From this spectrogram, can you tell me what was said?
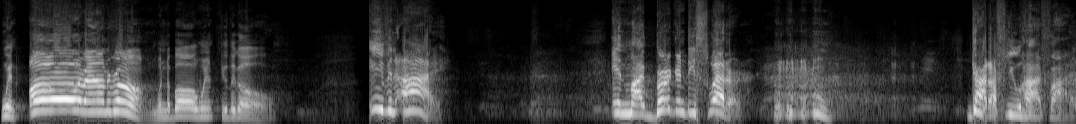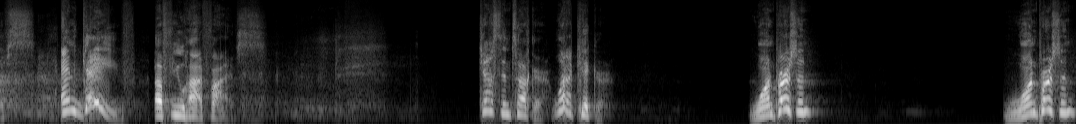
went all around the room when the ball went through the goal. Even I, in my burgundy sweater, got a few high fives and gave a few high fives. Justin Tucker, what a kicker. One person, one person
